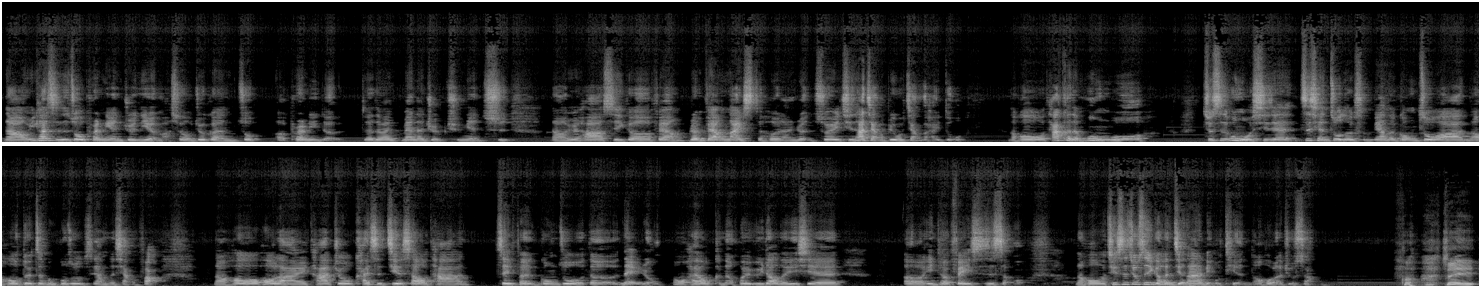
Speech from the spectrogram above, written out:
那我一开始是做 planning engineer 嘛，所以我就跟做呃 planning 的的 manager 去面试。那因为他是一个非常人非常 nice 的荷兰人，所以其实他讲的比我讲的还多。然后他可能问我。就是问我之前之前做的什么样的工作啊，然后对这份工作有什么样的想法，然后后来他就开始介绍他这份工作的内容，然后还有可能会遇到的一些呃 interface 是什么，然后其实就是一个很简单的聊天，然后后来就上。所以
